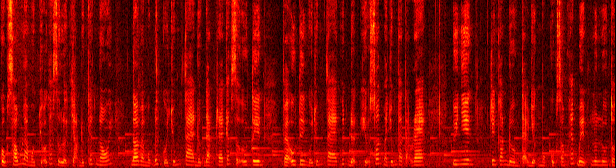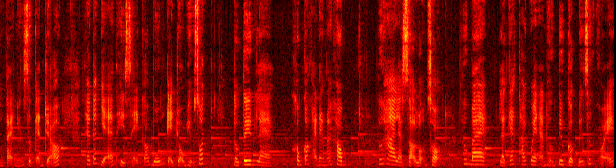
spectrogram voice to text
Cuộc sống là một chuỗi các sự lựa chọn được kết nối, nơi mà mục đích của chúng ta được đặt ra các sự ưu tiên và ưu tiên của chúng ta quyết định hiệu suất mà chúng ta tạo ra. Tuy nhiên, trên con đường tạo dựng một cuộc sống khác biệt luôn luôn tồn tại những sự cản trở. Theo tác giả thì sẽ có bốn kẻ trộm hiệu suất. Đầu tiên là không có khả năng nói không. Thứ hai là sợ lộn xộn. Thứ ba là các thói quen ảnh hưởng tiêu cực đến sức khỏe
